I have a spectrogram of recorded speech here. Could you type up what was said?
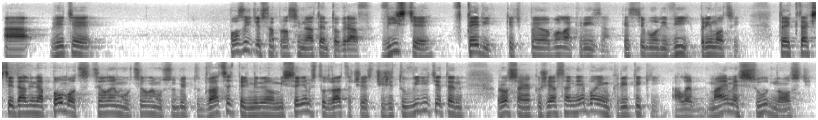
A viete, pozrite sa prosím na tento graf. Vy ste vtedy, keď bola kríza, keď ste boli vy pri moci, tak, tak ste dali na pomoc celému, celému subjektu 25 miliónov, my 726. Čiže tu vidíte ten rozsah. Akože ja sa nebojím kritiky, ale majme súdnosť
